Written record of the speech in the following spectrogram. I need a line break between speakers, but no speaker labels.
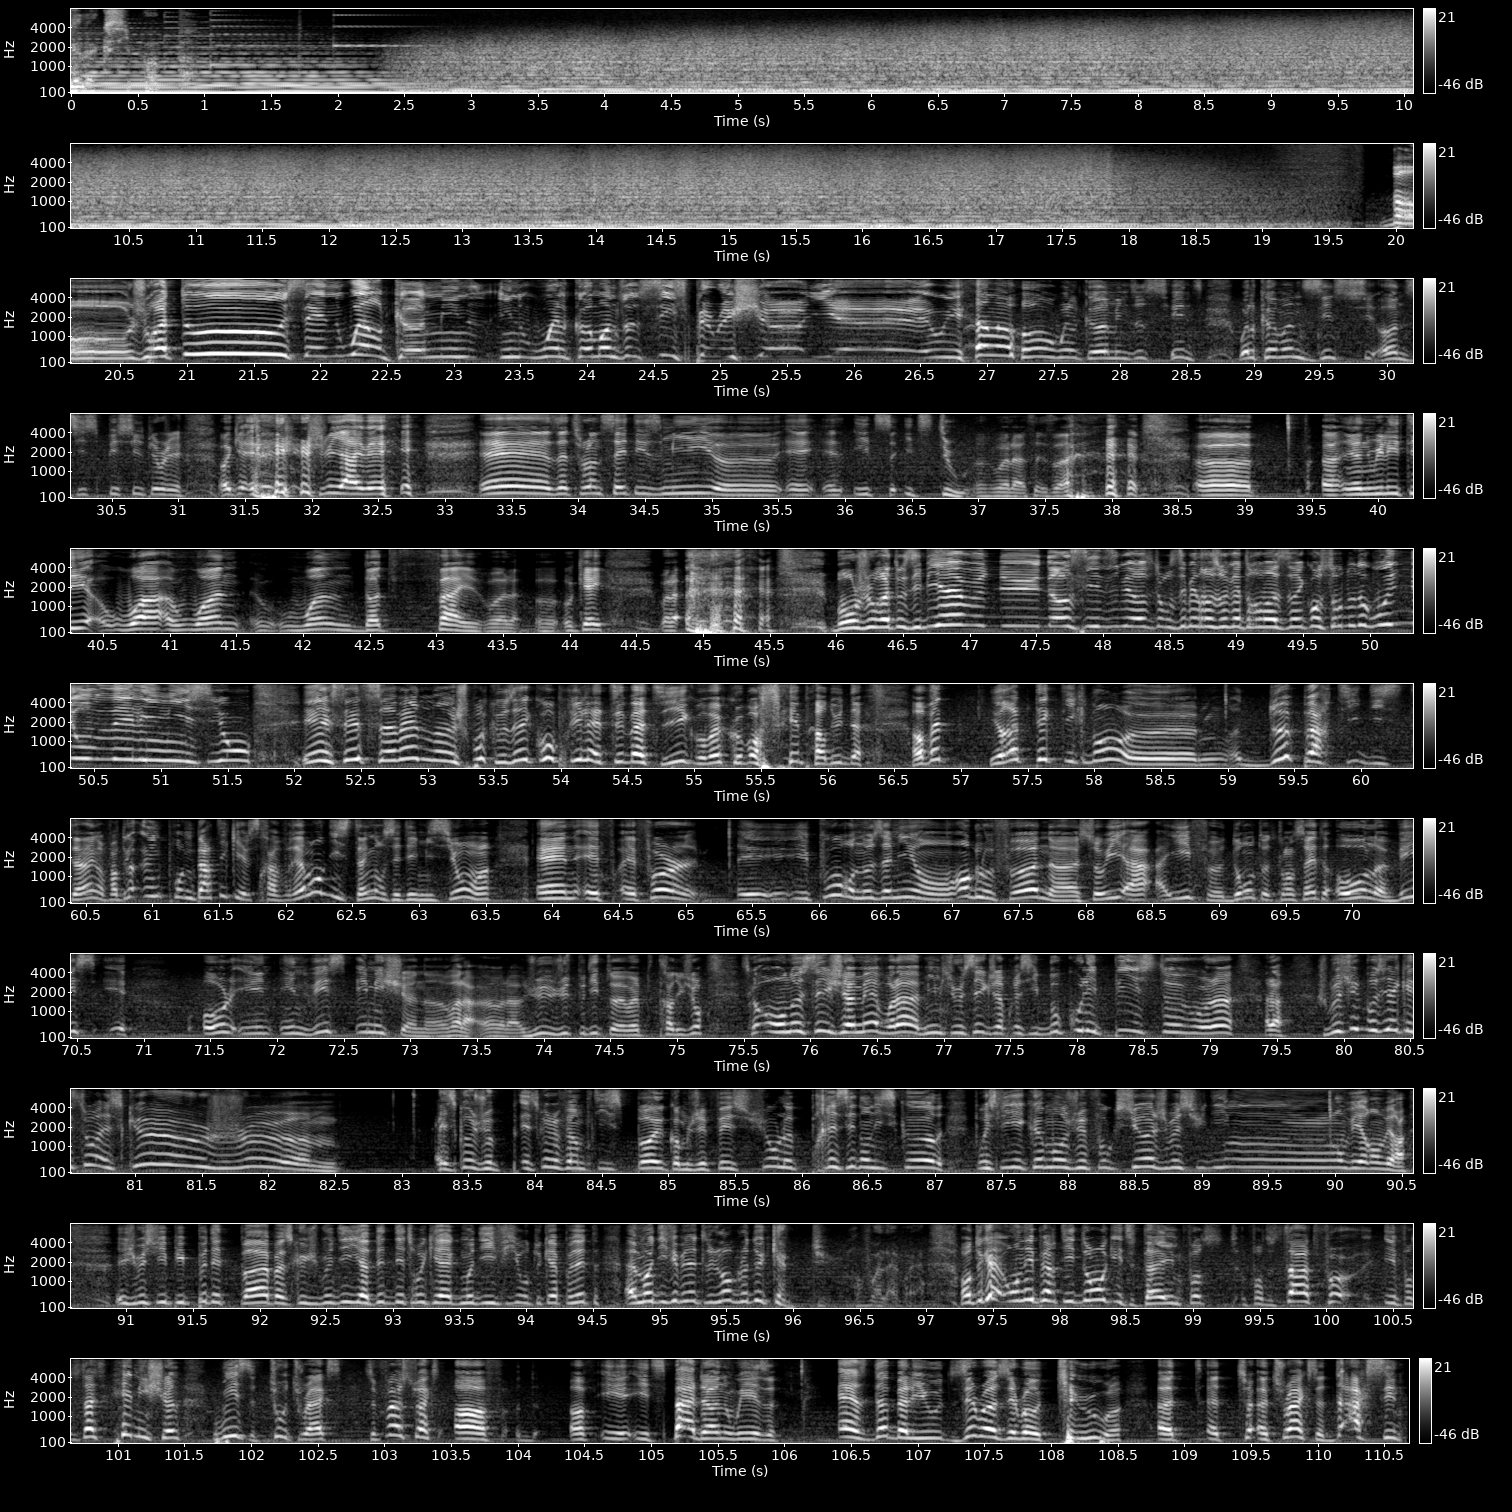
Galaxy
hello, welcome in the scenes, welcome on this on this Seaspiration. Ok, je vais y arriver. Eh, the translate is me. Eh, eh, it's it's two. Voilà, c'est ça. euh, in reality, one one dot 5, voilà, euh, ok, voilà. Bonjour à tous et bienvenue dans inspiration CB385, on sort de donc une nouvelle émission, et cette semaine, je pense que vous avez compris la thématique, on va commencer par du... En fait, il y aura techniquement euh, deux parties distinctes, enfin en tout cas une, partie qui sera vraiment distincte dans cette émission, hein. and et, pour nos amis en anglophone, uh, so if don't translate all this all in, this emission. Voilà, euh, voilà. Juste, petite, euh, petite traduction. Parce qu'on ne sait jamais, voilà, même si je sais que j'apprécie beaucoup les pistes, voilà. Alors, je me suis posé la question, est-ce que je... Est-ce que, je, fais un petit spoil comme j'ai fait sur le précédent Discord pour expliquer comment je fonctionne? Je me suis dit, hmm, on verra, on verra. Et je me suis dit peut-être pas parce que je me dis il y a peut-être des trucs à modifier, en tout cas peut-être à modifier peut-être l'angle de capture voilà, voilà. En tout cas, on est parti donc. It's time for, the start for, for the start emission with two tracks. The first track of of it's Badon with SW002, a, a, tracks a dark scene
